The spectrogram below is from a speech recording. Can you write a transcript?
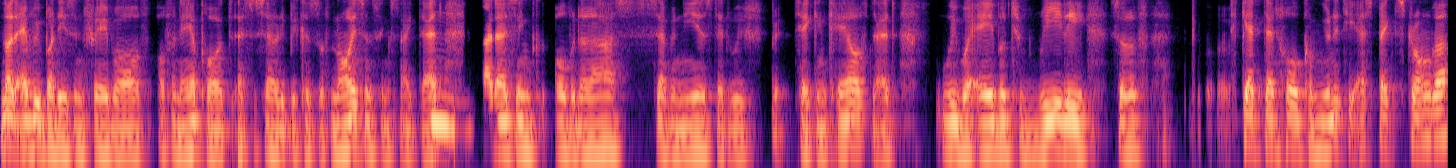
not everybody's in favor of, of an airport necessarily because of noise and things like that. Mm-hmm. But I think over the last seven years that we've taken care of that, we were able to really sort of get that whole community aspect stronger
